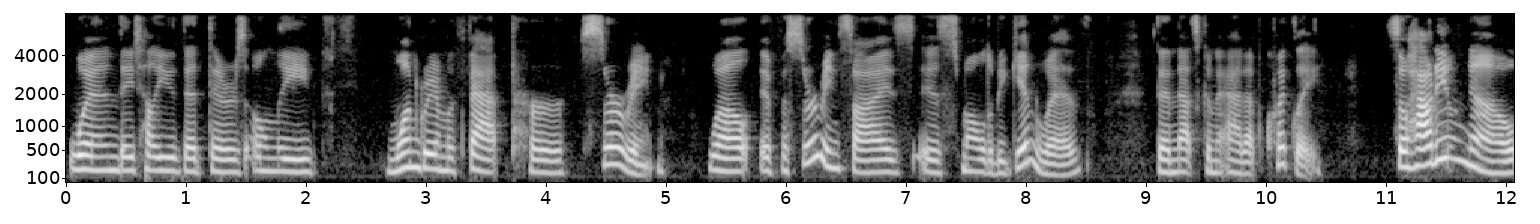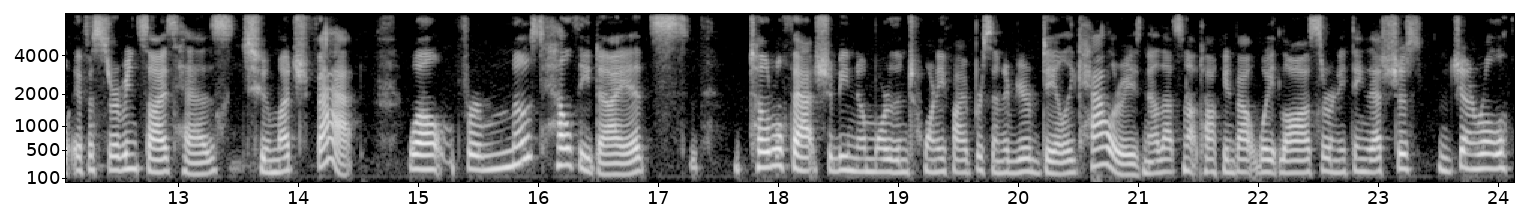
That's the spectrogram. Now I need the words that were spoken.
when they tell you that there's only one gram of fat per serving. Well, if a serving size is small to begin with, then that's going to add up quickly. So, how do you know if a serving size has too much fat? Well, for most healthy diets, total fat should be no more than 25% of your daily calories. Now, that's not talking about weight loss or anything, that's just general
